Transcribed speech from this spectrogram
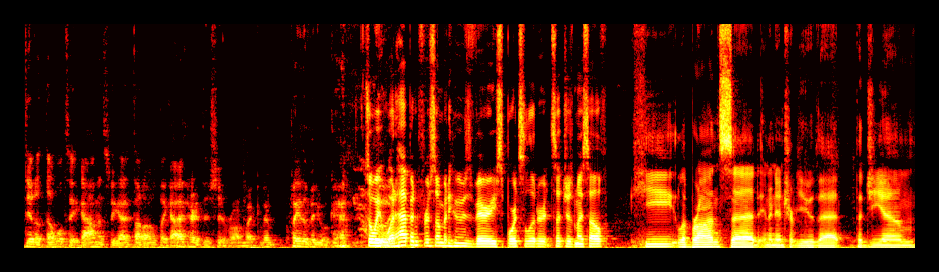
did a double take. Honestly, I thought I was like, I heard this shit wrong. Like, let- play the video again. So wait, what happened for somebody who's very sports illiterate, such as myself? he LeBron said in an interview that the GM,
